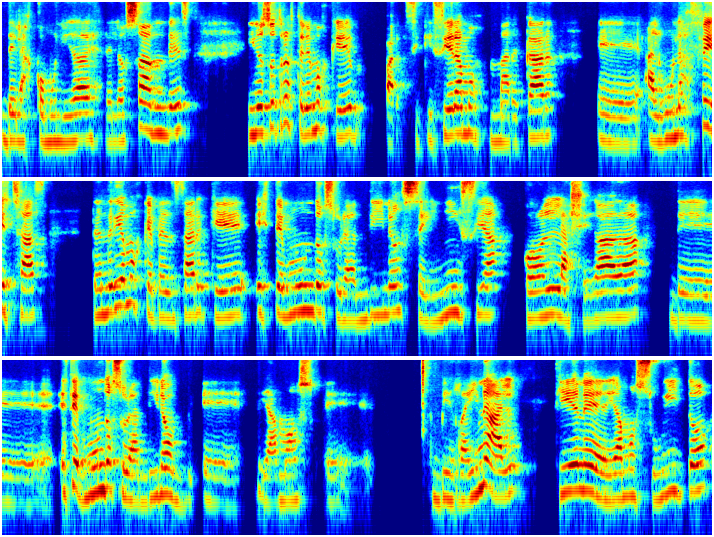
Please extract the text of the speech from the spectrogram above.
de las comunidades de los Andes, y nosotros tenemos que, si quisiéramos marcar eh, algunas fechas, tendríamos que pensar que este mundo surandino se inicia con la llegada de este mundo surandino, eh, digamos, eh, virreinal, tiene, digamos, su hito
